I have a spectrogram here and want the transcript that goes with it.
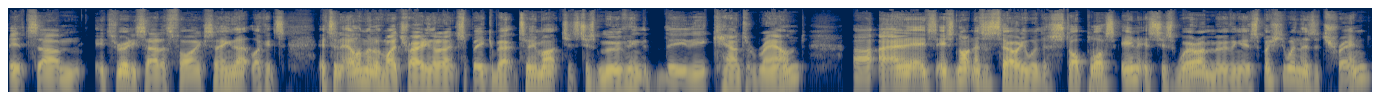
it's um it's really satisfying seeing that like it's it's an element of my trading that i don't speak about too much it's just moving the the, the account around uh, and it's it's not necessarily with a stop loss in it's just where i'm moving it especially when there's a trend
